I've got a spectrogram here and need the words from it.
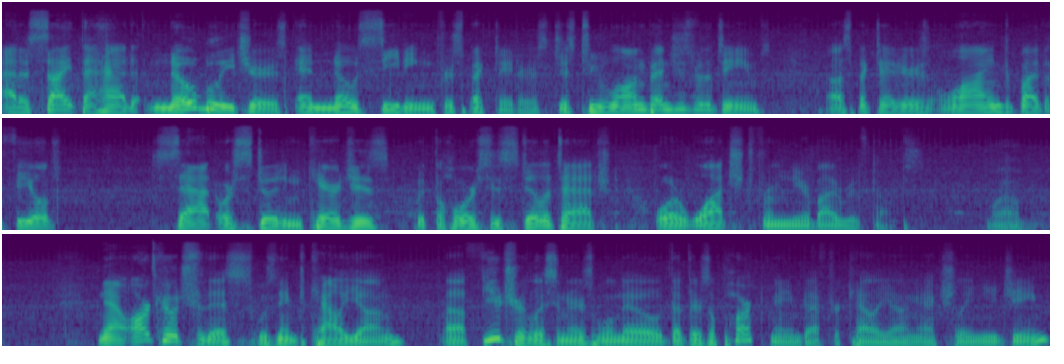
at a site that had no bleachers and no seating for spectators. Just two long benches for the teams. Uh, spectators lined by the field sat or stood in carriages with the horses still attached or watched from nearby rooftops. Wow. Now, our coach for this was named Cal Young. Uh, future listeners will know that there's a park named after Cal Young, actually, in Eugene.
